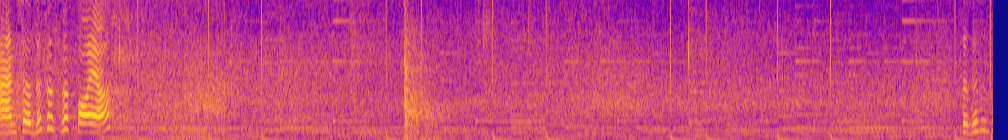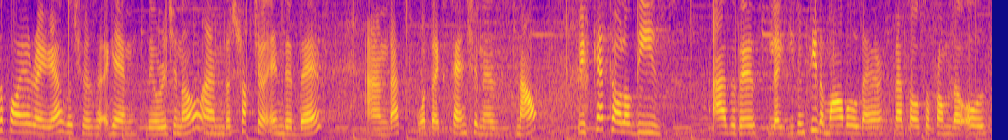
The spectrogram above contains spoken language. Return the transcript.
And so this is the foyer So this is the foyer area, which was again the original, and the structure ended there, and that's what the extension is now. We've kept all of these as it is. Like you can see the marble there. That's also from the old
